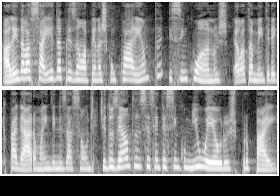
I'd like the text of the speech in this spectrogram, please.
Além dela sair da prisão apenas com 45 anos, ela também teria que pagar uma indenização de 265 mil euros para o pai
